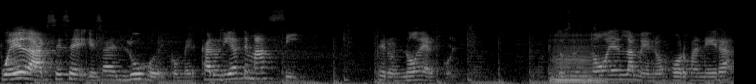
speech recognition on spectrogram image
puede darse ese, ese lujo de comer calorías de más, sí, pero no de alcohol. Entonces Mm. no es la mejor manera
